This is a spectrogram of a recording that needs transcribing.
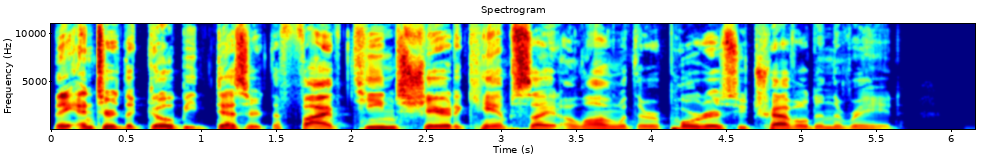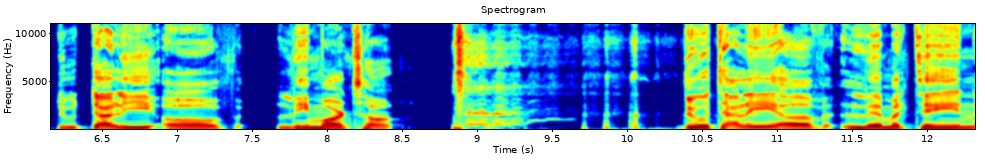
they entered the Gobi Desert, the five teams shared a campsite along with the reporters who traveled in the raid. Dutali of Le Martin. Dutali of Le Matin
